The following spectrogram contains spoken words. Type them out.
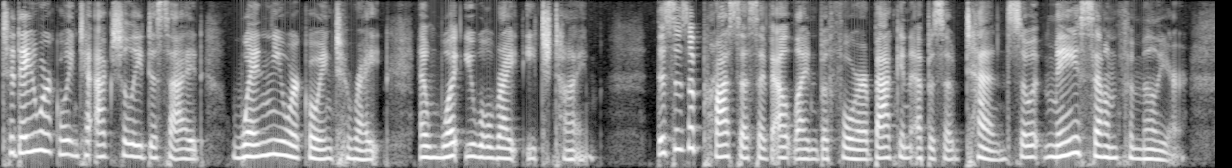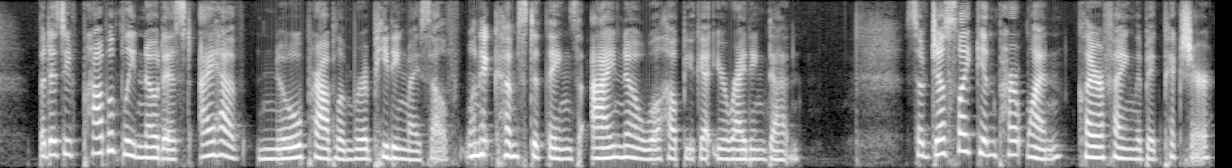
Today, we're going to actually decide when you are going to write and what you will write each time. This is a process I've outlined before back in episode 10, so it may sound familiar. But as you've probably noticed, I have no problem repeating myself when it comes to things I know will help you get your writing done. So, just like in part one, clarifying the big picture,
